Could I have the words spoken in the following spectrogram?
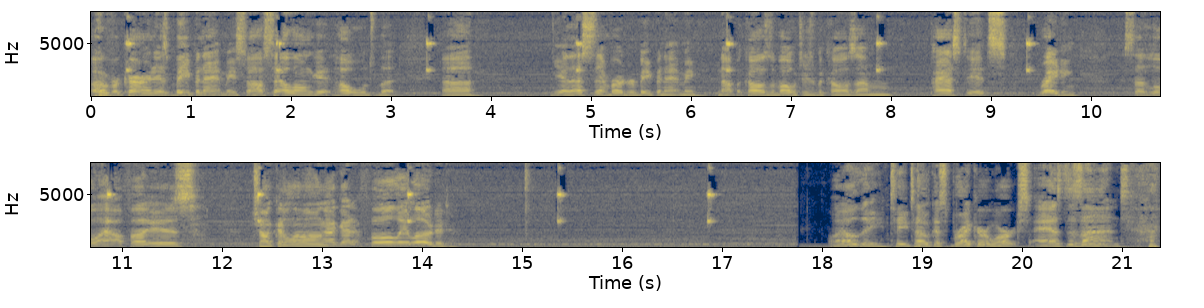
overcurrent. It's beeping at me, so I'll see how long it holds. But uh, yeah, that's the inverter beeping at me. Not because of voltage, because I'm past its rating. So the little alpha is chunking along. I got it fully loaded. Well, the T-Tokus breaker works as designed.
